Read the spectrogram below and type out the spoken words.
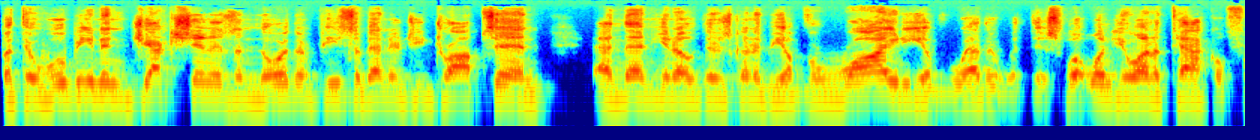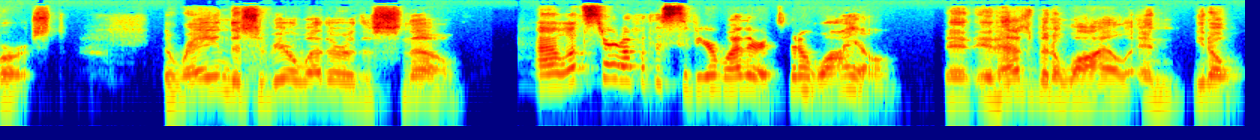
but there will be an injection as a northern piece of energy drops in. And then, you know, there's going to be a variety of weather with this. What one do you want to tackle first? The rain, the severe weather, or the snow? Uh, let's start off with the severe weather. It's been a while. It, it has been a while. And, you know,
